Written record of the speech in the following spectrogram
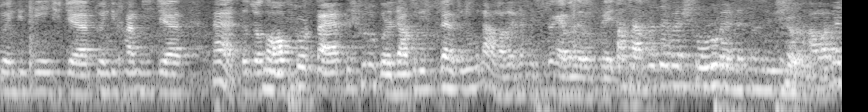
twenty three inch tyre twenty five inch tyre হ্যাঁ? তো যত অফ রোড টায়ার থেকে শুরু করে যাবতীয় স্পেয়ারগুলো কিন্তু আমাদের কাছে স্টক অ্যাভেলেবল পেয়ে আচ্ছা আপনাদের শোরুম অ্যাড্রেস আমাদের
